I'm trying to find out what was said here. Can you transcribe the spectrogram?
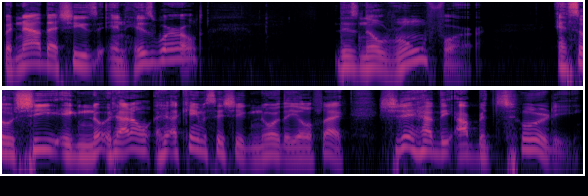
But now that she's in his world, there's no room for her. And so she ignored I don't I can't even say she ignored the yellow flag. She didn't have the opportunity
